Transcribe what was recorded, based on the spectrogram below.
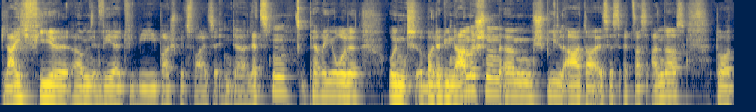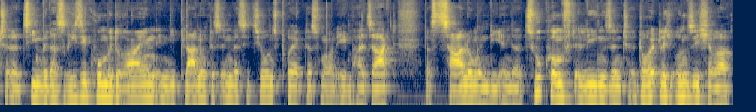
gleich viel ähm, wert wie beispielsweise in der letzten Periode. Und bei der dynamischen ähm, Spielart, da ist es etwas anders. Dort äh, ziehen wir das Risiko mit rein in die Planung des Investitionsprojektes, wo man eben halt sagt, dass Zahlungen, die in der Zukunft liegen, sind deutlich unsicherer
